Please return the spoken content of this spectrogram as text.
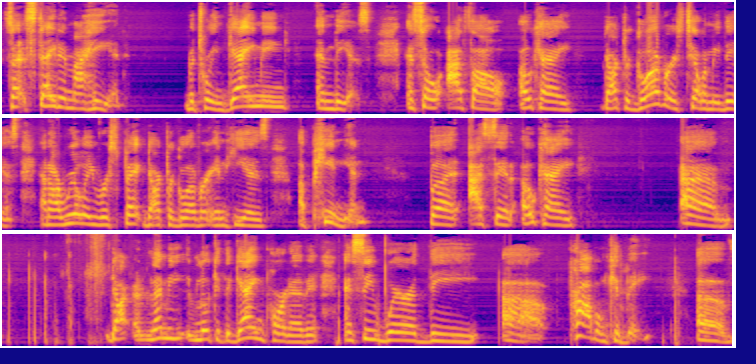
So it stayed in my head between gaming and this. And so I thought, okay, Dr. Glover is telling me this, and I really respect Dr. Glover and his opinion. But I said, okay, um, doc, let me look at the game part of it and see where the uh, problem could be of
